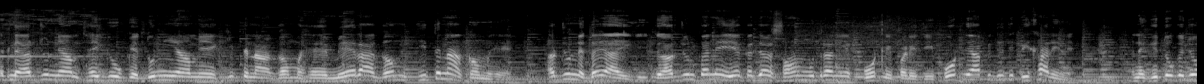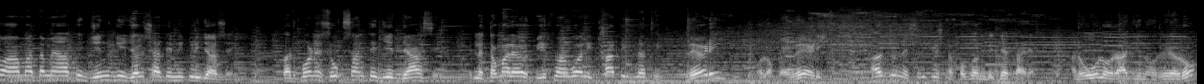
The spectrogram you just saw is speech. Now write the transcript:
એટલે અર્જુનને આમ થઈ ગયું કે દુનિયા મેં કિતના ગમ હે, મેરા ગમ કિતના કમ હે. અર્જુનને દયા આવી ગઈ. તો અર્જુન કને એક હજાર સોળ મુદ્રાની એક પોટલી પડી હતી. પોટલી આપી દીધી ભિખારીને. અને કીધું કે જો આમાં તમે આખી જિંદગી જલસાથી નીકળી જશે. કડપણે સુખ શાંતિ જે જાશે એટલે તમારે હવે ભીખ માંગવાની થાતી જ નથી. રેડી ઓલો કે રેડી અર્જુને શ્રી કૃષ્ણ ભગવાન બી જતા રહ્યા. અને ઓલો રાજીનો રેડો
